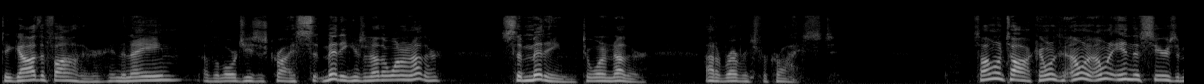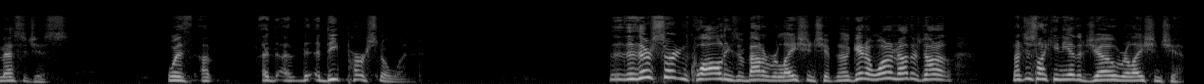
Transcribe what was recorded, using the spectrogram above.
to God the Father in the name of the Lord Jesus Christ. Submitting, here's another one another, submitting to one another out of reverence for Christ. So I want to talk, I want to, I want to, I want to end this series of messages with a, a, a deep personal one. There's certain qualities about a relationship. Now, again, one another is not, a, not just like any other Joe relationship.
